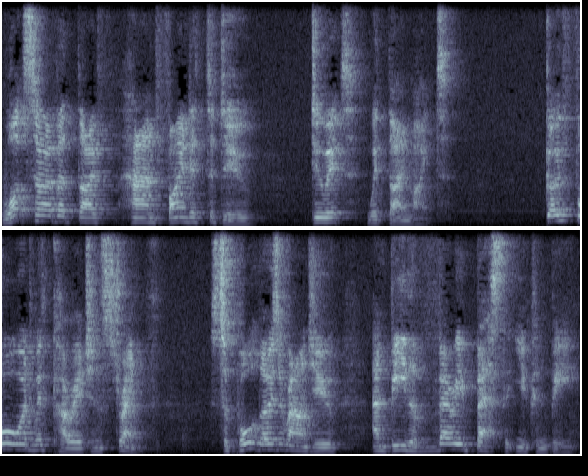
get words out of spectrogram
Whatsoever thy hand findeth to do, do it with thy might. Go forward with courage and strength. Support those around you and be the very best that you can be.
